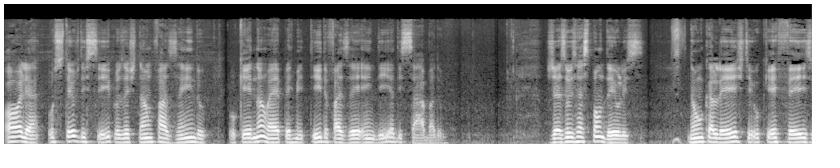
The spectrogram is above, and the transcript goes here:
Olha, os teus discípulos estão fazendo o que não é permitido fazer em dia de sábado. Jesus respondeu-lhes: Nunca leste o que fez,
